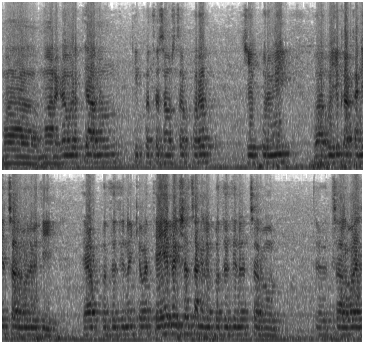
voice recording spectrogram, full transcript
मा- मार्गावरती आणून ती पतसंस्था परत जे पूर्वी बाबूजी काकांनी चालवली होती त्या पद्धतीनं किंवा त्याहीपेक्षा चांगल्या पद्धतीनं चालवून चालवाय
